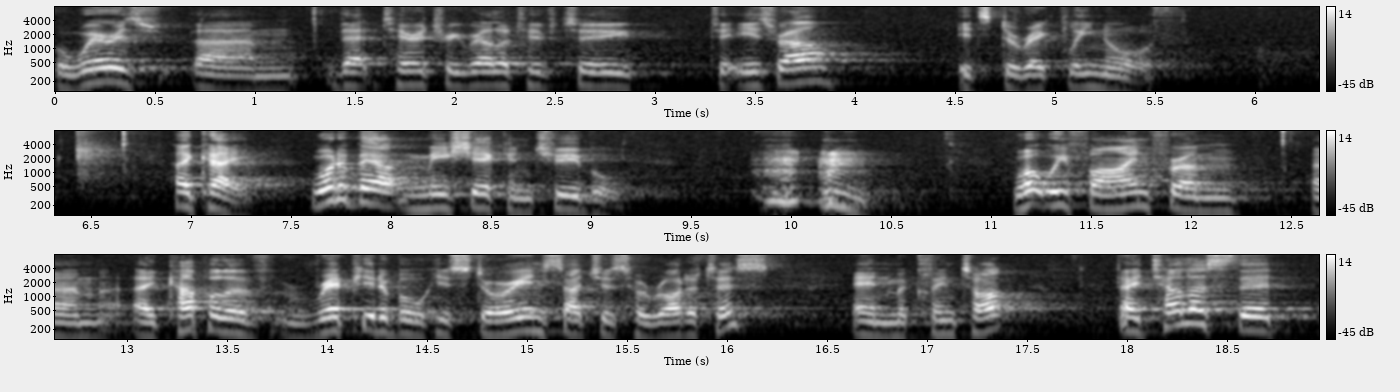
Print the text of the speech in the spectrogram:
Well, where is um, that territory relative to, to Israel? It's directly north. Okay, what about Meshech and Tubal? what we find from um, a couple of reputable historians, such as Herodotus and McClintock, they tell us that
